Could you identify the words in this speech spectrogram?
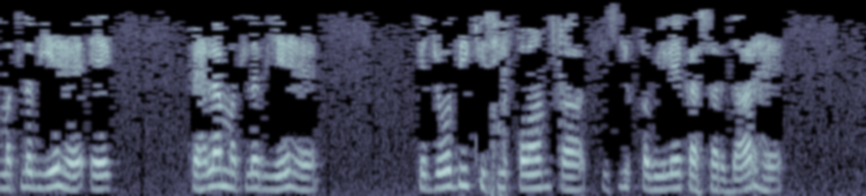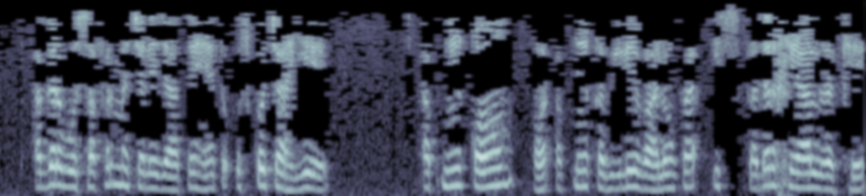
مطلب یہ ہے، ایک، پہلا مطلب یہ ہے کہ جو بھی کسی قوم کا، کسی قبیلے کا سردار ہے، اگر وہ سفر میں چلے جاتے ہیں تو اس کو چاہیے اپنی قوم اور اپنے قبیلے والوں کا اس قدر خیال رکھے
